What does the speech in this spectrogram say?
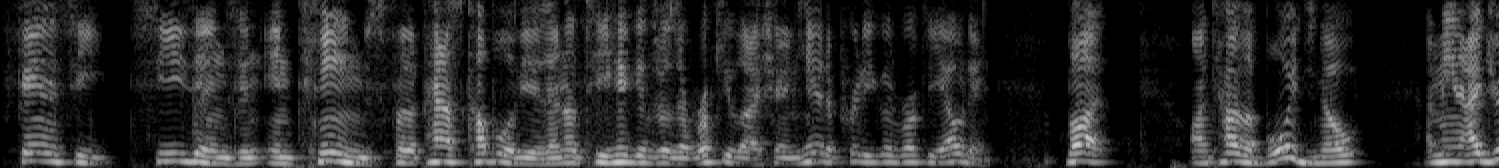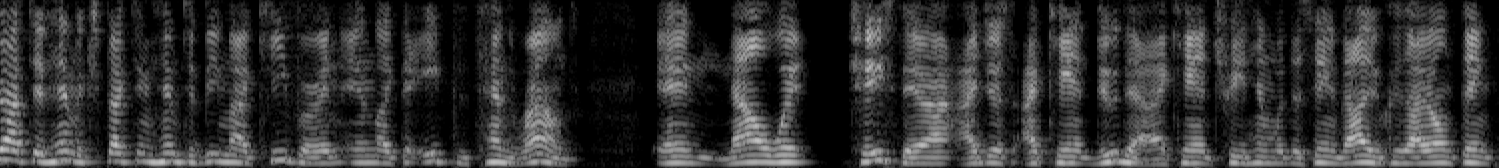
fantasy seasons and, and teams for the past couple of years. I know Tee Higgins was a rookie last year and he had a pretty good rookie outing. But on Tyler Boyd's note, I mean, I drafted him expecting him to be my keeper in, in like the eighth to tenth round. And now with Chase there, I, just I can't do that. I can't treat him with the same value because I don't think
